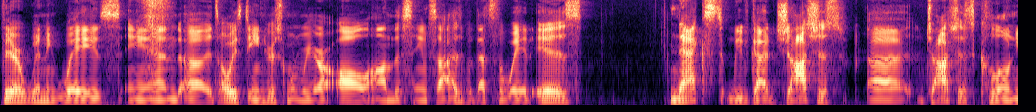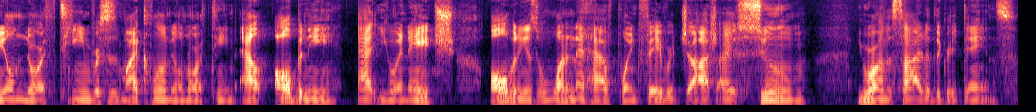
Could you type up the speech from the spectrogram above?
their winning ways, and uh, it's always dangerous when we are all on the same size, but that's the way it is. Next, we've got Josh's uh, Josh's Colonial North team versus my Colonial North team, Al- Albany at UNH. Albany is a one and a half point favorite, Josh. I assume you are on the side of the Great Danes.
